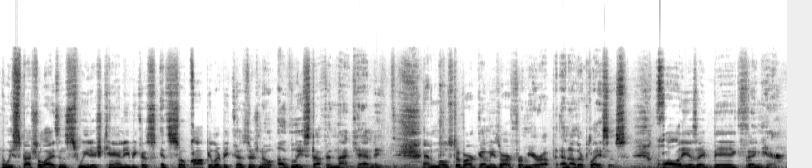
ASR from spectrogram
And we specialize in Swedish candy because it's so popular because there's no ugly stuff in that candy. And most of our gummies are from Europe and other places. Quality is a big thing here.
